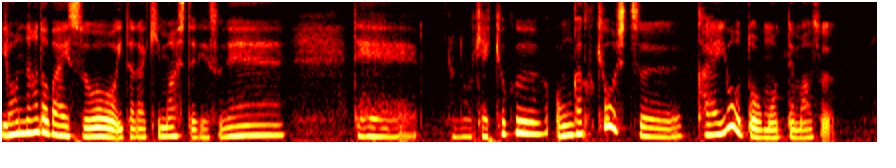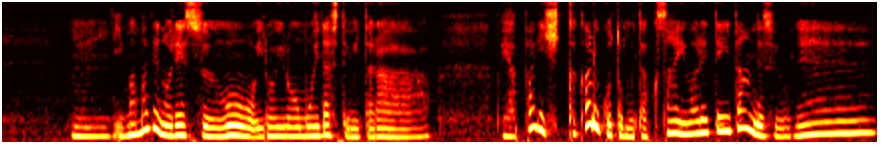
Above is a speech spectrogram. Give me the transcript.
いろんなアドバイスをいただきましてですね。であの結局音楽教室変えようと思ってます。うん今までのレッスンをいろいろ思い出してみたらやっぱり引っかかることもたくさん言われていたんですよね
